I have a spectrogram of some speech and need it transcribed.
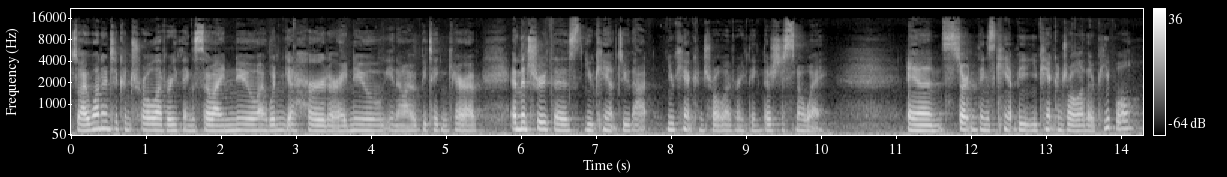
So I wanted to control everything so I knew I wouldn't get hurt or I knew, you know, I would be taken care of. And the truth is, you can't do that. You can't control everything. There's just no way. And certain things can't be, you can't control other people.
